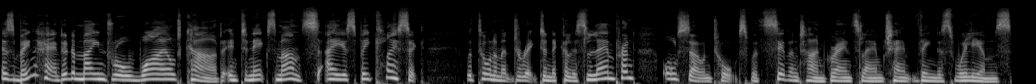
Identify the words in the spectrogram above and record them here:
has been handed a main draw wild card into next month's ASB Classic with tournament director Nicholas Lamperin also in talks with seven time Grand Slam champ Venus Williams.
